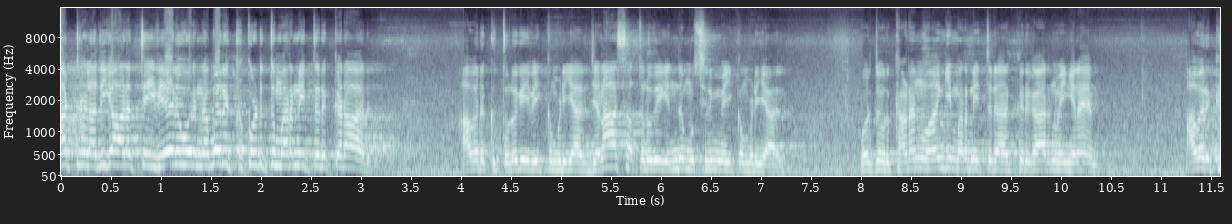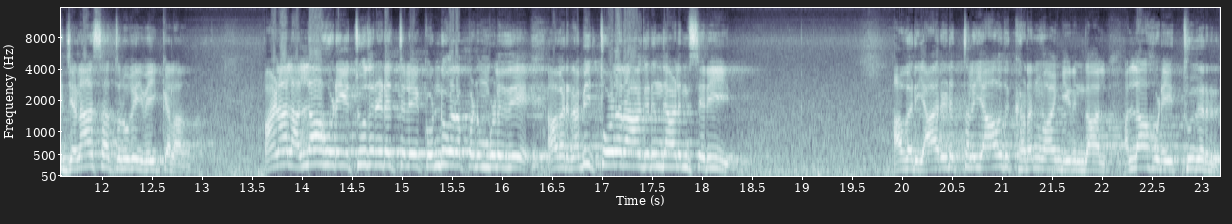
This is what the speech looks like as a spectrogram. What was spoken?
ஆற்றல் அதிகாரத்தை வேறு ஒரு நபருக்கு கொடுத்து மரணித்திருக்கிறார். அவருக்கு தொழுகை வைக்க முடியாது. ஜனாசா தொழுகை எந்த முஸ்லீம் வைக்க முடியாது. ஒருத்தர் கடன் வாங்கி மரணித்திருக்கிறார்னு வைங்களேன். அவருக்கு ஜனாசா தொழுகை வைக்கலாம். ஆனால் அல்லாஹுடைய தூதரிடத்திலே கொண்டு வரப்படும் பொழுது அவர் நபித்தோழராக இருந்தாலும் சரி அவர் யாரிடத்திலையாவது கடன் வாங்கியிருந்தால் அல்லாஹுடைய துதர்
